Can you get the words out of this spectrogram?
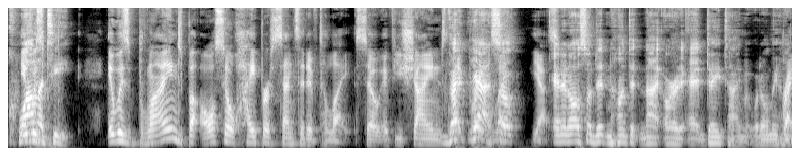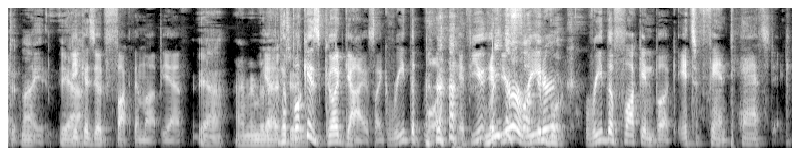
Quality. It was blind, but also hypersensitive to light. So if you shined That- like bright yeah, light, so- yes, and it also didn't hunt at night or at daytime. It would only hunt Right. at night. Yeah. because it would fuck them up. Yeah, yeah, I remember yeah. that The too. book is good, guys. Like read the book. If you if you're a reader, book. read the fucking book. It's fantastic.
